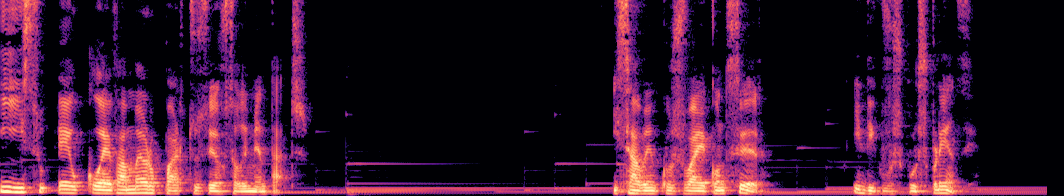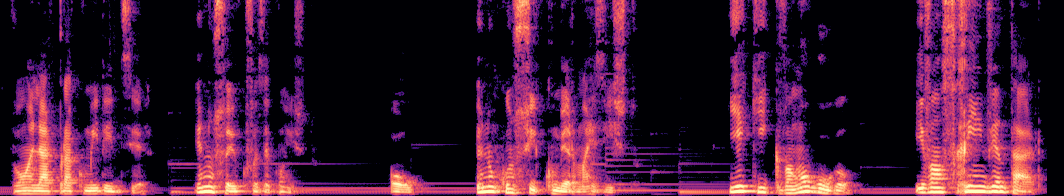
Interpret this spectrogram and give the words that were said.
E isso é o que leva à maior parte dos erros alimentares. E sabem o que vos vai acontecer? E digo-vos por experiência. Vão olhar para a comida e dizer: Eu não sei o que fazer com isto. Ou Eu não consigo comer mais isto. E é aqui que vão ao Google e vão se reinventar.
